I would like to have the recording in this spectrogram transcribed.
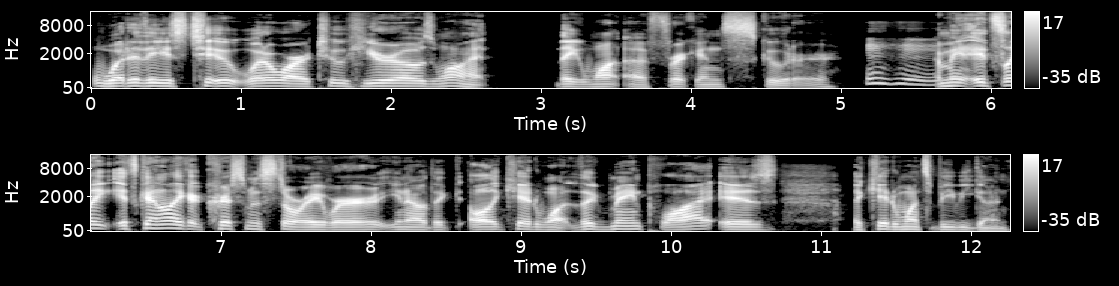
what do these two what do our two heroes want they want a freaking scooter Mm-hmm. i mean it's like it's kind of like a christmas story where you know the all the kid want the main plot is a kid wants a bb gun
